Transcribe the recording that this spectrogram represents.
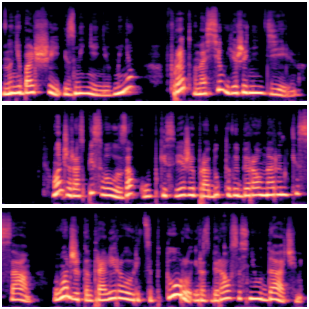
Но небольшие изменения в меню Фред вносил еженедельно. Он же расписывал закупки, свежие продукты выбирал на рынке сам, он же контролировал рецептуру и разбирался с неудачами.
